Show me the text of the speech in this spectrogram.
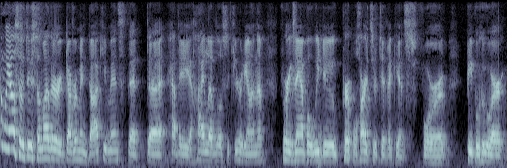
And we also do some other government documents that uh, have a high level of security on them. For example, we do Purple Heart certificates for people who are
